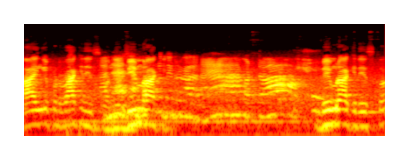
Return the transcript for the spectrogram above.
ఆ, ఇంక ఇప్పుడు రాఖీ తీసుకో నీ భీమ్ రాఖీ. భీమ్ రాఖీ తీసుకో.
